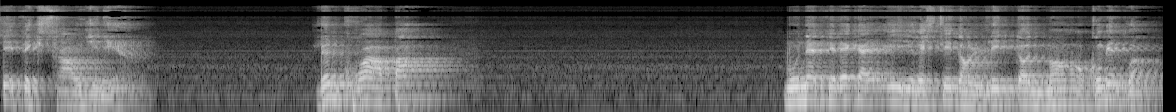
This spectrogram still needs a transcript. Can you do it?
c'est extraordinaire. Je ne crois pas. Mon intellect est resté dans l'étonnement en combien de fois?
